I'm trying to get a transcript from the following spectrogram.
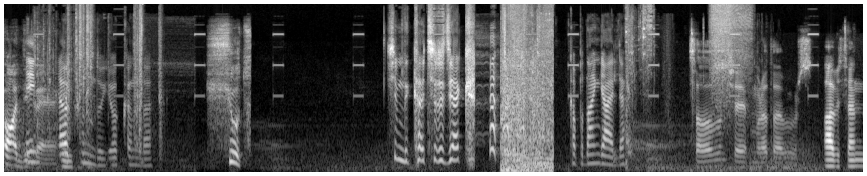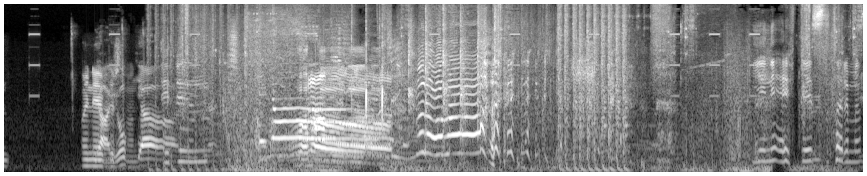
Hadi En be. yakındı yakındı. Shoot. Şimdi kaçıracak. Kapıdan geldi. Salalım şey Murat abi vursun. Abi sen Ya oynayabilirsin yok onu. ya. Oo. Yeni FPS starımız.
